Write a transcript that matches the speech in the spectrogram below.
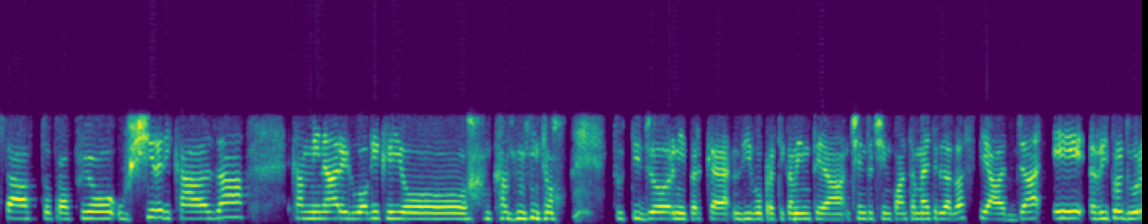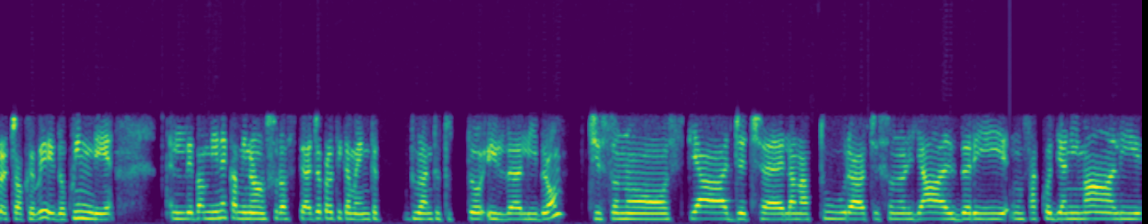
stato proprio uscire di casa, camminare i luoghi che io cammino tutti i giorni perché vivo praticamente a 150 metri dalla spiaggia e riprodurre ciò che vedo. Quindi le bambine camminano sulla spiaggia praticamente durante tutto il libro ci sono spiagge, c'è la natura, ci sono gli alberi, un sacco di animali,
